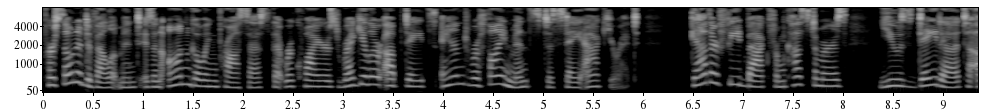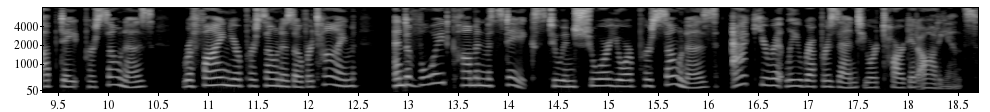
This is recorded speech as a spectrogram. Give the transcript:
Persona development is an ongoing process that requires regular updates and refinements to stay accurate. Gather feedback from customers, use data to update personas, refine your personas over time, and avoid common mistakes to ensure your personas accurately represent your target audience.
